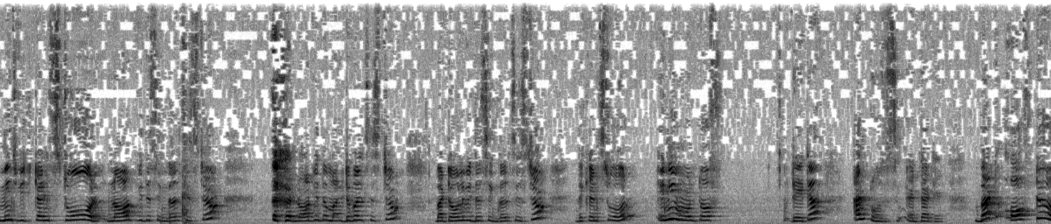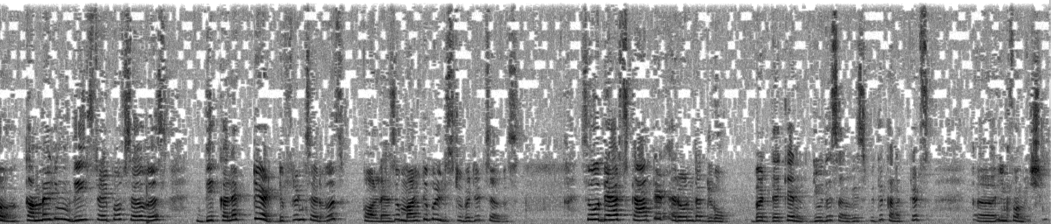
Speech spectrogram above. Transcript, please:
means which can store not with a single system not with the multiple system but only with the single system they can store any amount of data and processing at that end. But after combining these type of servers, they connected different servers called as a multiple distributed servers. So they are scattered around the globe, but they can give the service with the connected uh, information.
